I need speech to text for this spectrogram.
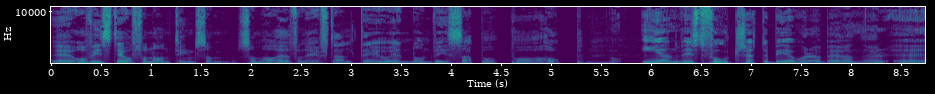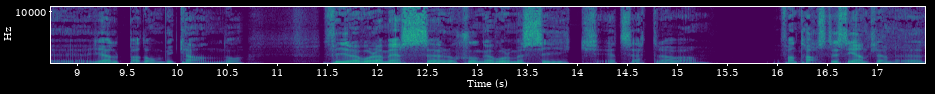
Eh, och vi står för någonting som, som har överlevt allt det och ändå visar på, på hopp. Och envist fortsätter be våra böner, eh, hjälpa dem vi kan och fira våra mässor och sjunga vår musik etc. Va? Fantastiskt egentligen. Eh,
